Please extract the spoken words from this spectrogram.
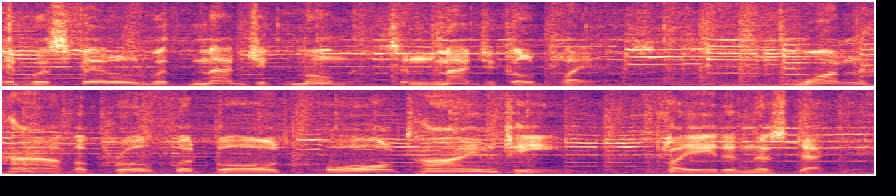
It was filled with magic moments and magical players. One half of pro football's all-time team played in this decade.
